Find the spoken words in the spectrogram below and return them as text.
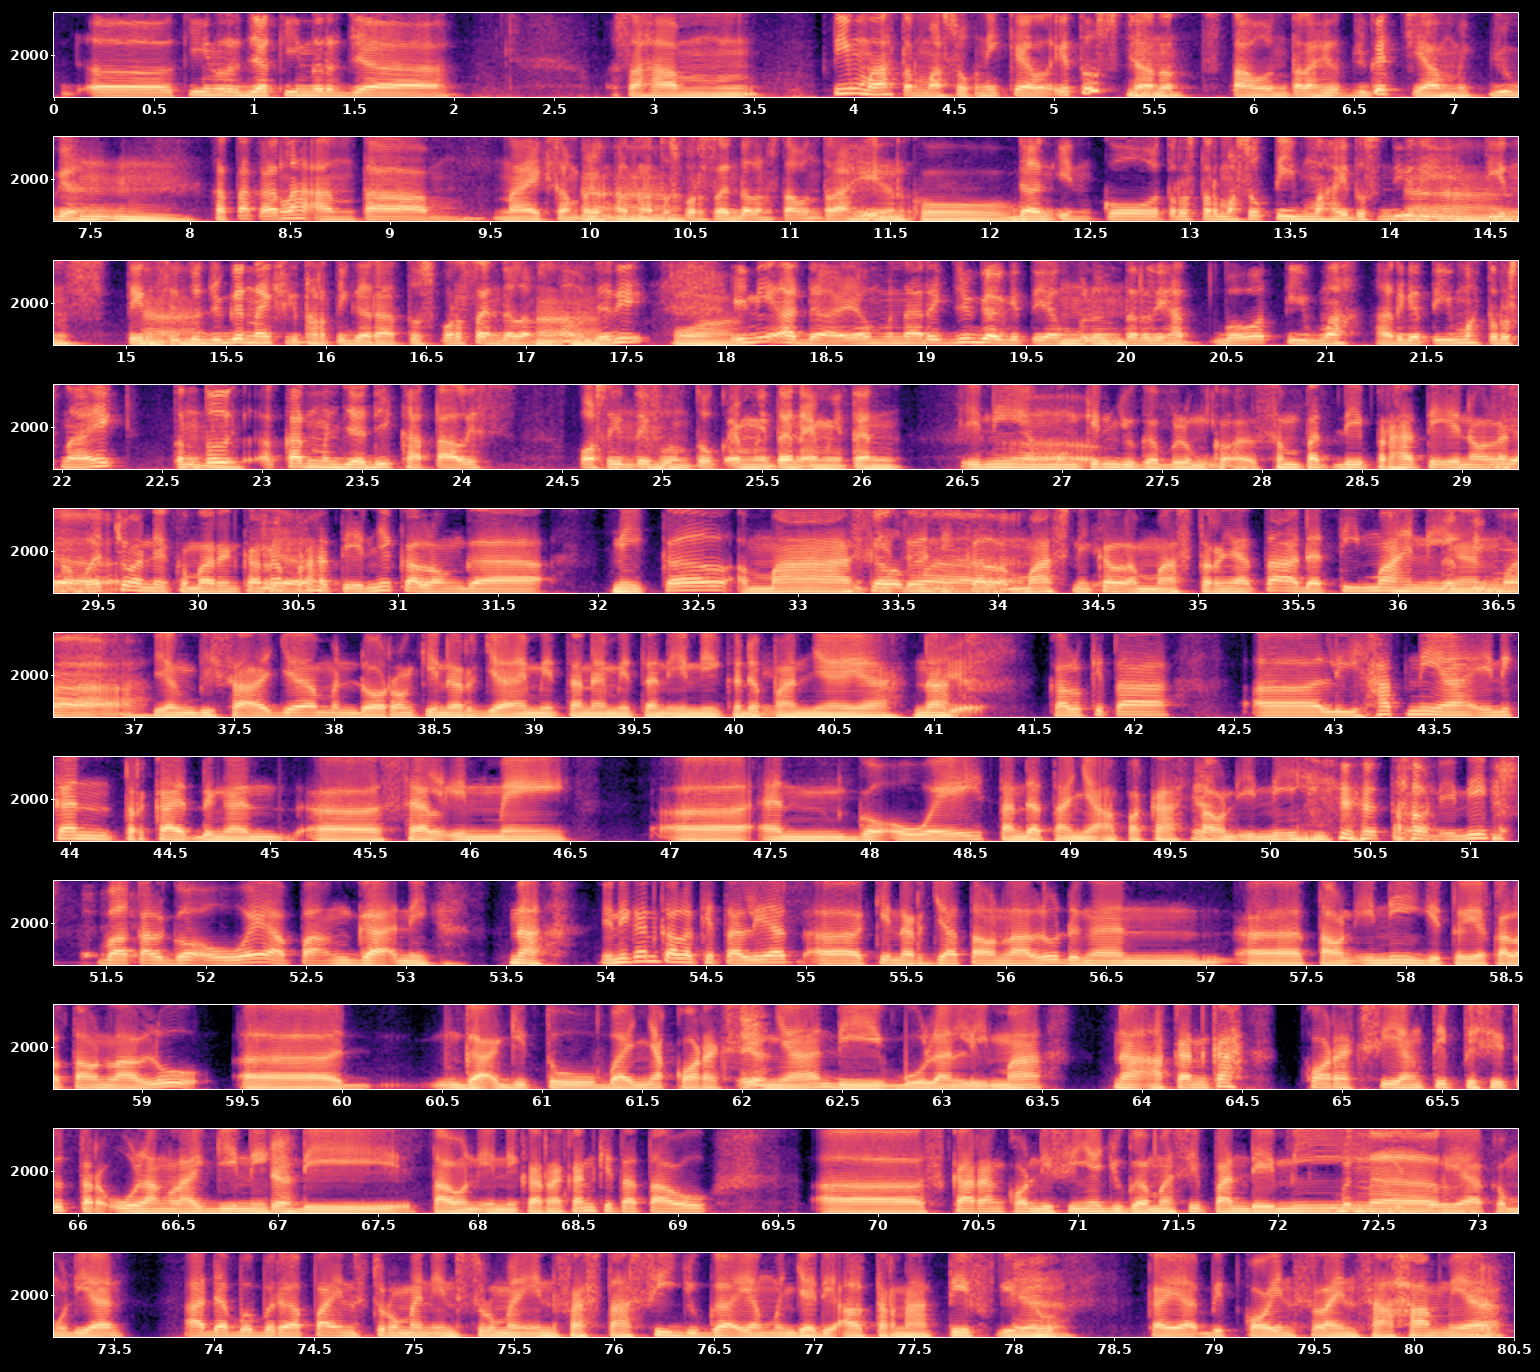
eh, kinerja-kinerja saham timah termasuk nikel itu secara setahun terakhir juga ciamik juga. Mm-mm. Katakanlah Antam naik sampai Ah, ah. 400% dalam setahun terakhir. Inco. Dan Inco terus termasuk timah itu sendiri, Ah, ah. Tins, Tins Ah, ah. itu juga naik sekitar 300% dalam setahun. Ah, ah. Jadi Wah. ini ada yang menarik juga gitu yang Hmm. belum terlihat bahwa timah harga timah terus naik tentu akan menjadi katalis positif Hmm. untuk emiten-emiten Ini yang Eh, mungkin juga belum sempat diperhatiin oleh Iya. Sobat Cuan ya kemarin karena Iya. perhatiinnya kalau nggak nikel emas Nikel gitu ya emas. nikel emas nikel emas ternyata ada timah nih yang timah. yang bisa aja mendorong kinerja emiten-emiten ini ke depannya ya. Nah, Iya. kalau kita eh, lihat nih ya, ini kan terkait dengan eh, sell in May eh, and go away tanda tanya apakah Ya. tahun ini tahun ini bakal go away apa enggak nih. Nah, ini kan kalau kita lihat eh, kinerja tahun lalu dengan eh, tahun ini gitu ya. Kalau tahun lalu eh, nggak gitu banyak koreksinya di bulan 5. Nah, akankah koreksi yang tipis itu terulang lagi nih Ya. di tahun ini? Karena kan kita tahu eh, sekarang kondisinya juga masih pandemi Benar. gitu ya. Kemudian ada beberapa instrumen-instrumen investasi juga yang menjadi alternatif gitu. Iya. Kayak Bitcoin selain saham ya.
